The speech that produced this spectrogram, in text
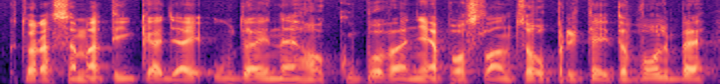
ktorá sa má týkať aj údajného kupovania poslancov pri tejto voľbe.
